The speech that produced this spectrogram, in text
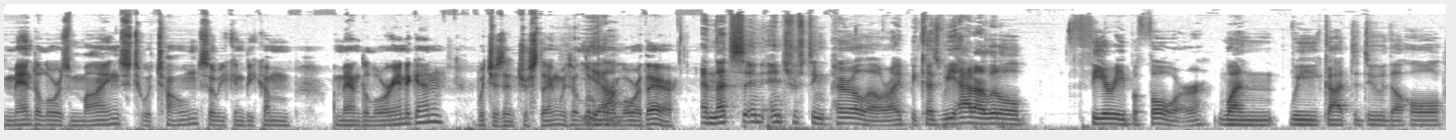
Mandalore's mines to atone, so he can become a Mandalorian again, which is interesting. We have a little Yeah. more lore there. And that's an interesting parallel, right? Because we had our little theory before when we got to do the whole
